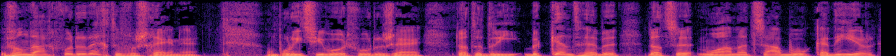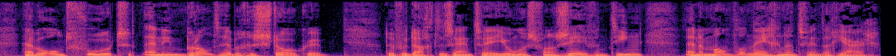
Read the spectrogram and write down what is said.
vandaag voor de rechter verschenen. Een politiewoordvoerder zei dat de drie bekend hebben dat ze Mohammed Abu Kadir hebben ontvoerd en in brand hebben gestoken. De verdachten zijn twee jongens van 17 en een man van 29 jaar.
